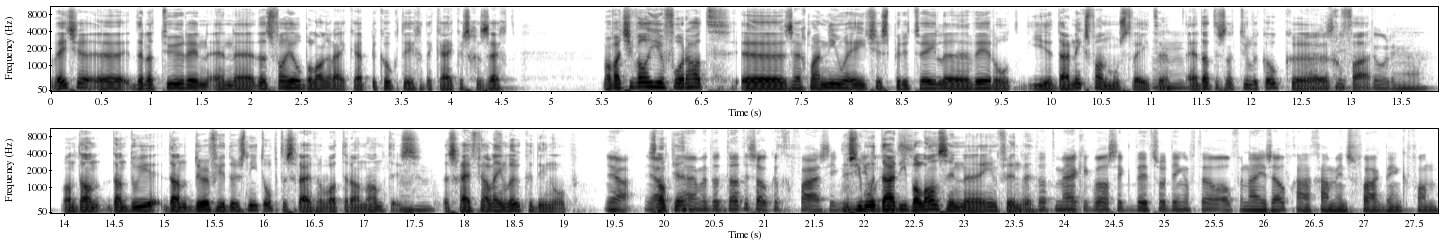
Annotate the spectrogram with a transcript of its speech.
weet je, eh, de natuur in. En eh, dat is wel heel belangrijk. Heb ik ook tegen de kijkers gezegd. Maar wat je wel hiervoor had, eh, zeg maar, New Age, spirituele wereld, die je daar niks van moest weten. Mhm. En dat is natuurlijk ook eh, Ja, dat een is de gevaar. bedoeling, ja. Want dan, dan, doe je, dan durf je dus niet op te schrijven wat er aan de hand is. Mhm. Dan schrijf je alleen leuke dingen op. Ja, ja, Snap je? Maar dat, dat is ook het gevaar. Zie ik Dus je moet daar die balans in, eh, in vinden. Dat, dat merk ik wel als ik dit soort dingen vertel over naar jezelf gaan. Gaan mensen vaak denken van,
